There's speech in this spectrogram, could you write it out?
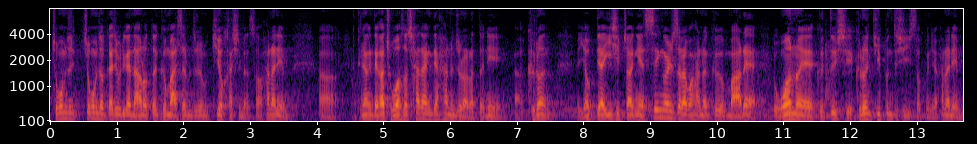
조금 전, 조금 전까지 우리가 나눴던 그 말씀들을 기억하시면서 하나님 어, 그냥 내가 좋아서 찬양대 하는 줄 알았더니 아, 그런 역대하 20장의 singers라고 하는 그 말에 원어의 그 뜻이 그런 깊은 뜻이 있었군요. 하나님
